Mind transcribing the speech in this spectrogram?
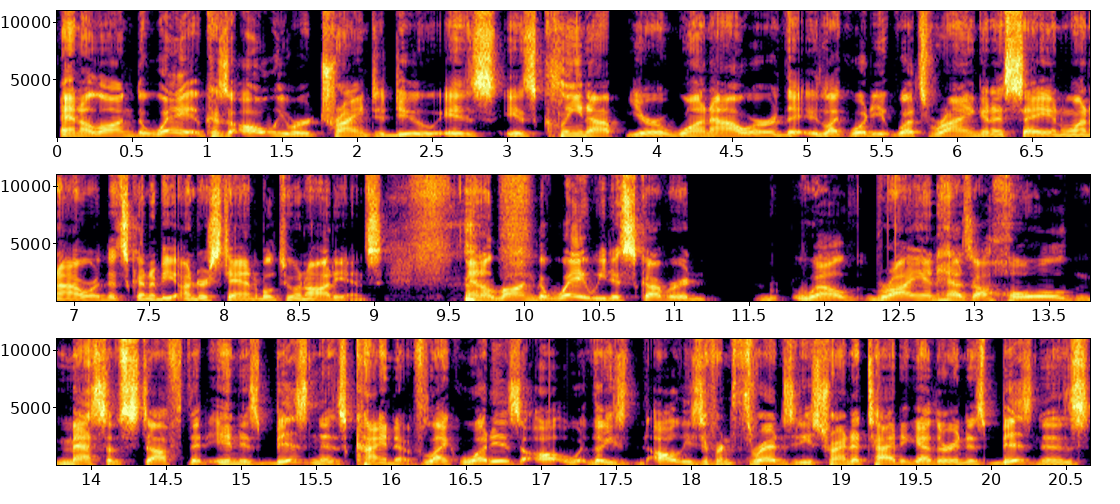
And along the way, because all we were trying to do is is clean up your one hour. That like, what do you, what's Ryan going to say in one hour that's going to be understandable to an audience? and along the way, we discovered well ryan has a whole mess of stuff that in his business kind of like what is all these all these different threads that he's trying to tie together in his business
